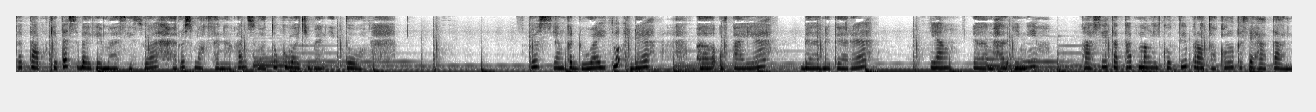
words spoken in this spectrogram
tetap kita sebagai mahasiswa harus melaksanakan suatu kewajiban itu. Terus yang kedua itu ada uh, upaya bela negara yang dalam hal ini masih tetap mengikuti protokol kesehatan,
